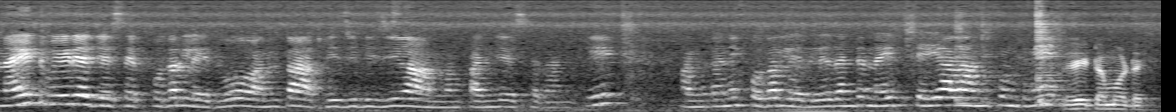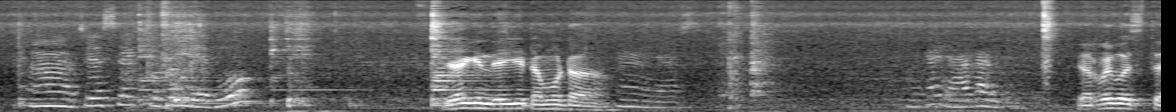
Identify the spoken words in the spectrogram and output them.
నైట్ వీడియో చేసే కుదరలేదు. అంతా బిజీ బిజీగా ఉన్నాం పని చేసేదానికి. అందుకని కుదరలేదు. లేదంటే నైట్ చేయాలనుకుంటుని ఏ టమోటా? ఆ, చేసే కుదరలేదు. ఏగింది టమోటా. ఇంకా ఎర్రగా వస్తే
